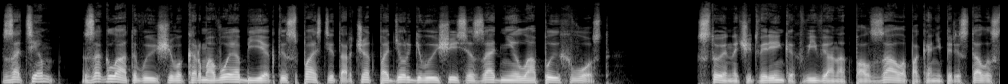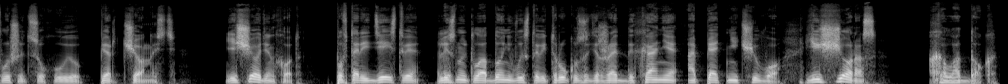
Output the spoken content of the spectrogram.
Затем заглатывающего кормовой объект, из пасти торчат подергивающиеся задние лапы и хвост. Стоя на четвереньках, Вивиан отползала, пока не перестала слышать сухую перченость. Еще один ход. Повторить действие, лизнуть ладонь, выставить руку, задержать дыхание, опять ничего. Еще раз. Холодок.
